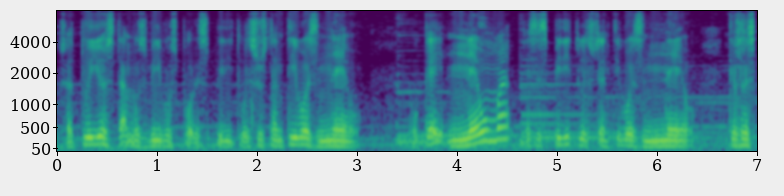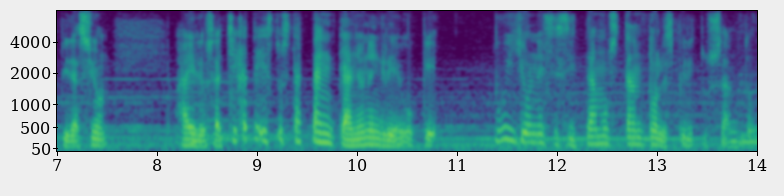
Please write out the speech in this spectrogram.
O sea, tú y yo estamos vivos por espíritu. El sustantivo es neo. ¿Ok? Neuma es espíritu y el sustantivo es neo, que es respiración, aire. O sea, chécate, esto está tan cañón en griego que tú y yo necesitamos tanto al Espíritu Santo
